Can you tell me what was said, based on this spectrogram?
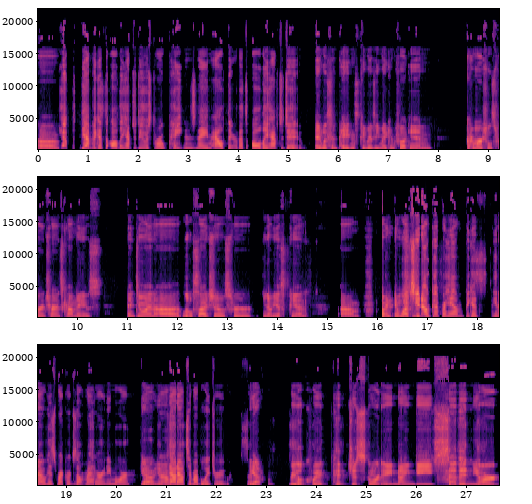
Uh, yeah, yeah, because all they have to do is throw Peyton's name out there. That's all they have to do. hey, listen, Peyton's too busy making fucking commercials for insurance companies and doing uh, little sideshows for you know ESPN. Um, and, and Which watching, you the- know, good for him because you know his records don't matter anymore. yeah, you know, Shout out to my boy Drew. So. yeah, Real quick, Pitt just scored a 97 yard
